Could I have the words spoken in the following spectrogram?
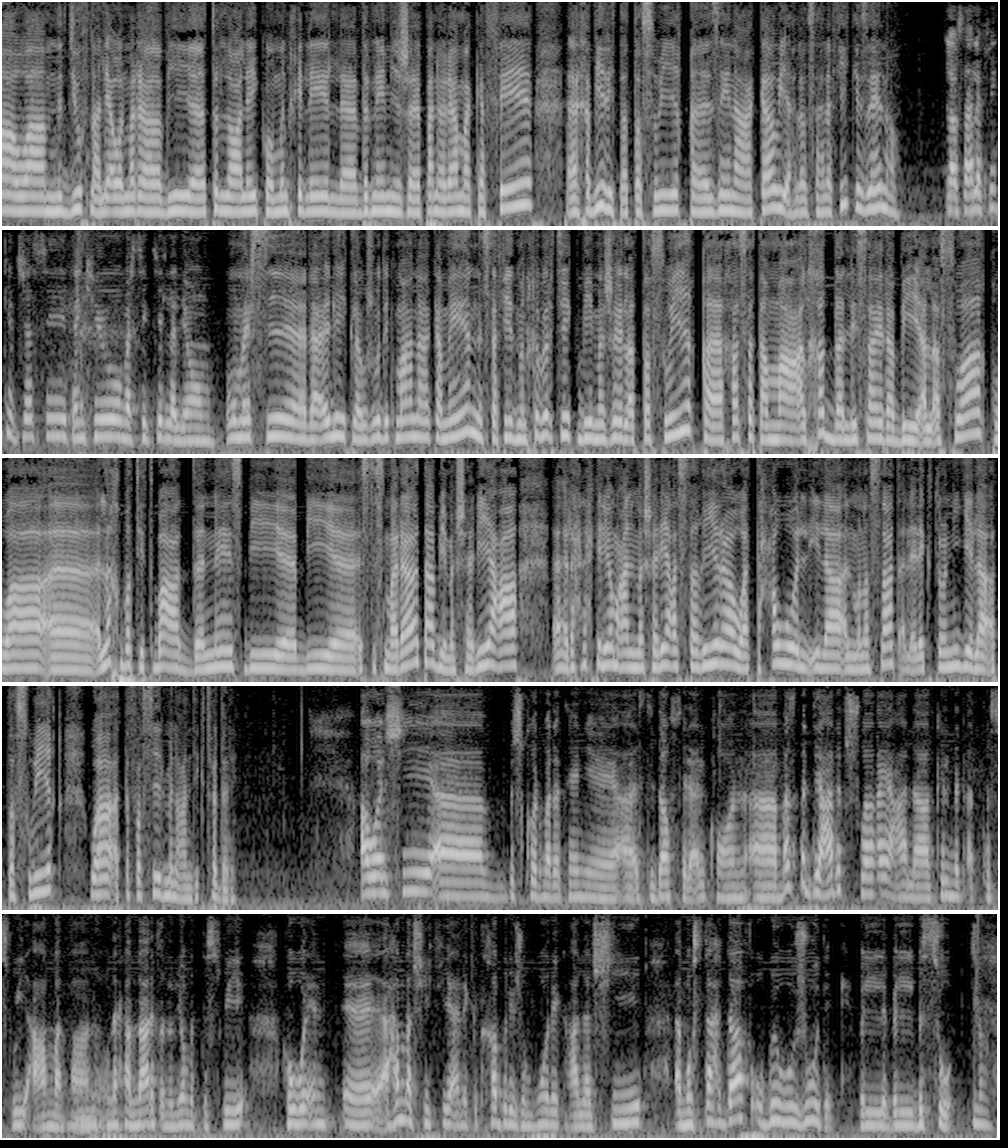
ومن ضيوفنا لأول مرة بيطلوا عليكم من خلال برنامج بانوراما كافيه خبيرة التسويق زينة عكاوي. أهلا وسهلا فيك زينة. أهلا وسهلا فيك جيسي thank you merci كثير لليوم. وميرسي لك لوجودك معنا كمان. نستفيد من خبرتك بمجال التسويق خاصة مع الخضة اللي صايرة بالأسواق ولخبطة بعض الناس باستثماراتها بمشاريعها. رح نحكي اليوم عن المشاريع الصغيرة والتحول إلى المنصات الإلكترونية للتسويق والتفاصيل من عندك. تفضلي. أول شيء آه بشكر مرة ثانية آه استضافتي لكم آه بس بدي أعرف شوي على كلمة التسويق عامة. ونحن بنعرف إنه اليوم التسويق هو أهم شيء فيه إنك تخبري جمهورك على شيء مستهدف وبوجودك بال بال بالسوق نعم.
